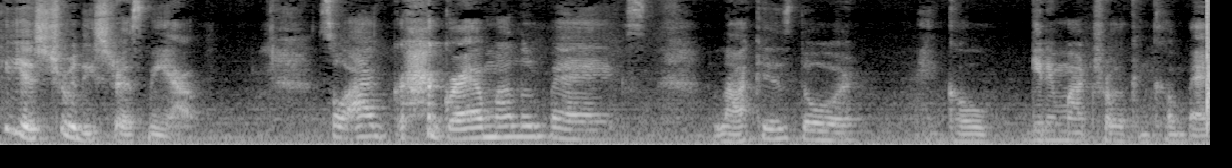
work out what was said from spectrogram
He has truly stressed me out. So I, I grab my little bags, lock his door, and go get in my truck and come back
